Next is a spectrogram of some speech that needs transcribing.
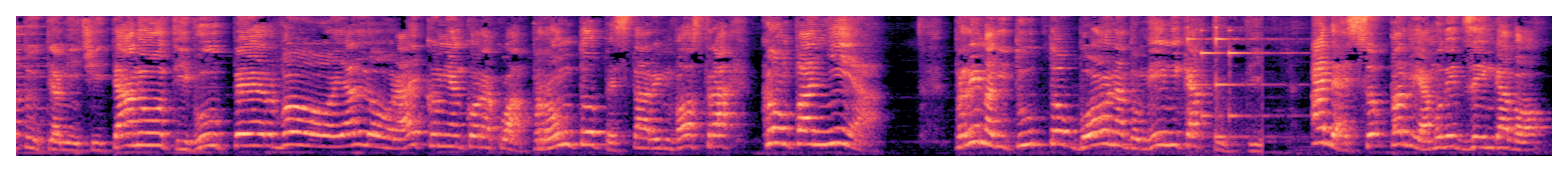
a tutti amici, Tano TV per voi. Allora, eccomi ancora qua, pronto per stare in vostra compagnia. Prima di tutto, buona domenica a tutti. Adesso parliamo di Zengavò,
